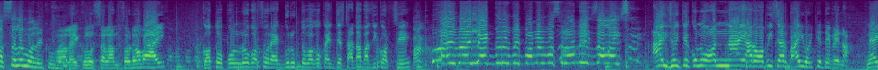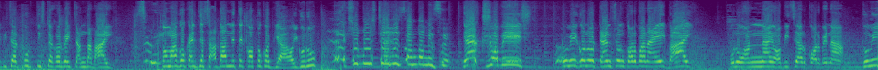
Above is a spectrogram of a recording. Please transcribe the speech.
আসসালামু আলাইকুম ভাই। ওয়ালাইকুম আসসালাম ছোট ভাই। গত পনেরো বছর এক গ্রুপ তোমাকে কাজে চাঁদাবাজি করছে। ভাই ভাই এক গ্রুপে পনেরো বছর অনেক জ্বালাইছে। আইজ হইতে কোনো অন্যায় আর অবিচার ভাই হইতে দেবে না। ন্যায় বিচার প্রতিষ্ঠা করবে এই চান্দা ভাই। তোমাকে কাজে চাঁদা নিতে কত ওই গ্রুপ? একশো বিশ নিছে। একশো বিশ? তুমি কোনো টেনশন করবা না এই ভাই। কোনো অন্যায় অবিচার করবে না। তুমি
